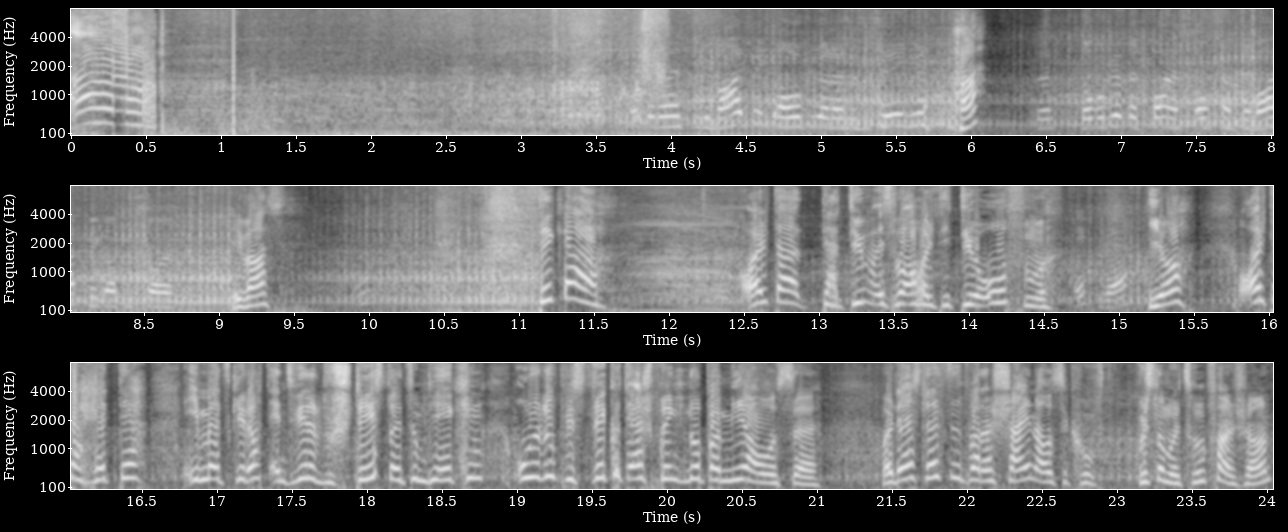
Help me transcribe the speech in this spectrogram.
Ah. Da ist Privatweg drauf, oder das ist Zähne. Ha? Da wo wir gerade fahren, ist auch schon Privatweg auf dem Steuer. Ich was? Dicker! Alter, der Typ, es war halt die Tür offen. Echt, ja? Ja, Alter, hätte der, ich mir jetzt gedacht, entweder du stehst da jetzt um die Ecken oder du bist weg und er springt nur bei mir raus. Weil der ist letztens bei der Schein rausgekauft. Willst du noch mal zurückfahren schauen?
